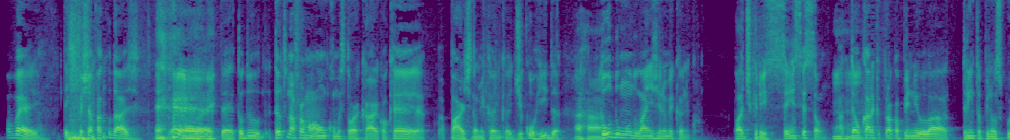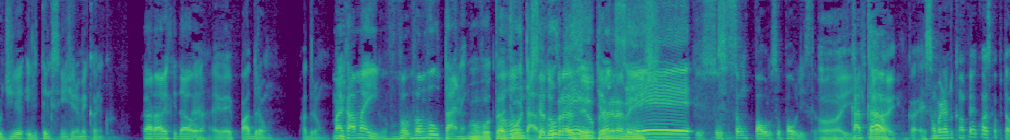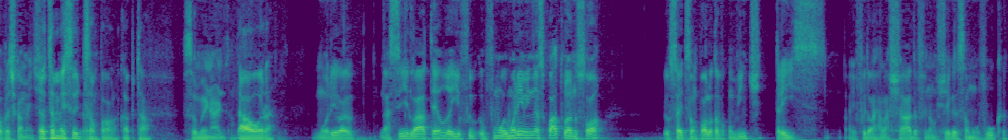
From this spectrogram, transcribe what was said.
Ô, velho, tem que fechar a faculdade. é, é, todo, tanto na Fórmula 1 como Store Car, qualquer parte da mecânica de corrida, Aham. todo mundo lá é engenheiro mecânico. Pode crer. Sem exceção. Até o cara que troca pneu lá, 30 pneus por dia, ele tem que ser engenheiro mecânico. Caralho, que da hora. É, é- é padrão. Padrão. Mas calma aí, v- vamos voltar, né? Vamos voltar. De onde você é do Volta- Brasil, onde primeiramente. Você é... Eu sou de São Paulo, sou paulista. Aí, Capital? carai. É, São Bernardo do Campo é quase capital, praticamente. Eu também sou de São Paulo, capital. São Bernardo. Da hora. Morei lá, nasci lá até. Aí eu, fui, eu, fui, eu morei em Minas quatro anos só. Eu saí de São Paulo, eu tava com 23. Aí fui dar uma relaxada, falei, não, chega dessa muvuca.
